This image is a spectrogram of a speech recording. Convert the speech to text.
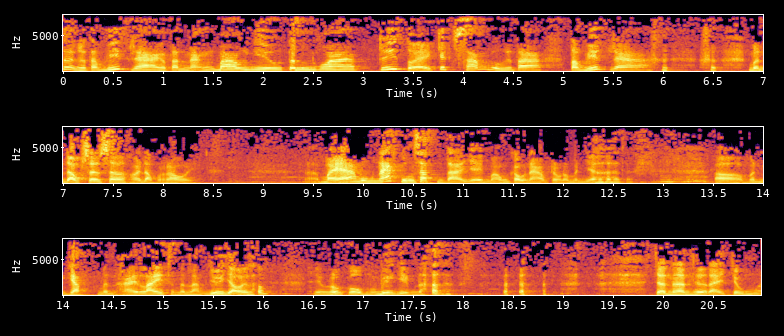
đó, người ta viết ra Người ta nặng bao nhiêu tinh hoa trí tuệ chất xám của người ta Ta viết ra. Mình đọc sơ sơ hỏi đọc rồi. À, bẻ muốn nát cuốn sách người ta vậy mà không câu nào trong đó mình nhớ hết. Ờ, mình gặp mình highlight thì mình làm dữ dội lắm. Nhiều rốt cuộc cũng biết gì đó. Cho nên thưa đại chúng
